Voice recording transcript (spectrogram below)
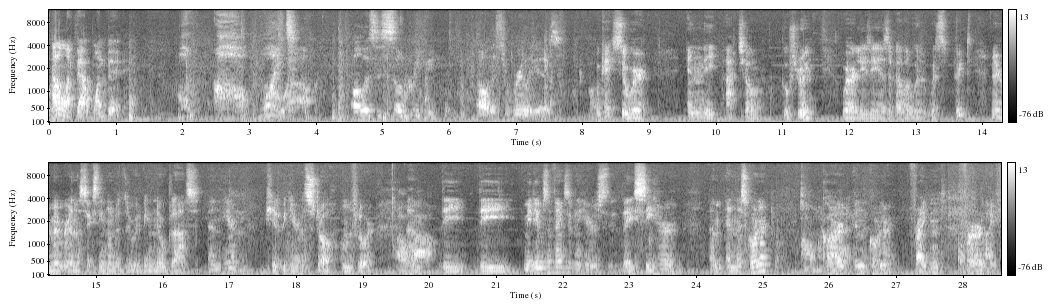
I don't like that one bit. Oh, oh, what? Wow. Oh, this is so creepy. Oh, this really is. Okay, so we're in the actual ghost room where Lady Isabella was, was put. Now remember, in the 1600s there would have been no glass in here. She'd have been here with straw on the floor. Oh Um, wow. The the mediums and things have been here. They see her um, in this corner, Oh my card God. in the corner, frightened for her life,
